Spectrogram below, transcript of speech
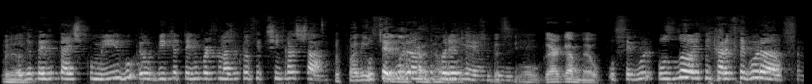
É. Você fez o teste comigo, eu vi que eu tenho um personagem que eu consigo te encaixar. eu faria o o na segurança, por Mágica? exemplo. Tipo assim, O Gargamel. O segura... Os dois têm cara de segurança.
